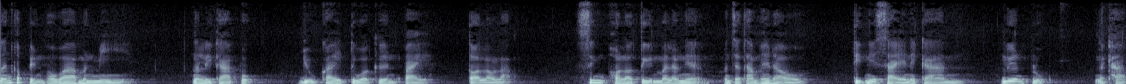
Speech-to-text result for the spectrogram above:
นั่นก็เป็นเพราะว่ามันมี นาฬิกาปลุกอยู่ใกล้ตัวเกินไปตอนเราหลับ ซึ่งพอเราตื่นมาแล้วเนี่ย มันจะทำให้เราติดนิสัยในการเลื่อนปลุกนะครับ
